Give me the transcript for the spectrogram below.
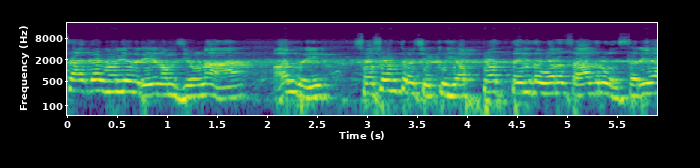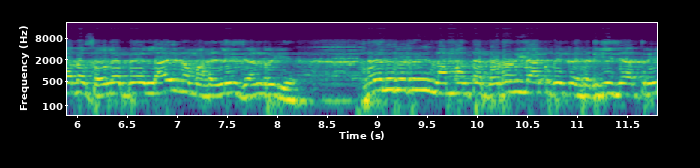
ಸಾಕಾಗಿ ಹೋಗ್ಯದ್ರಿ ನಮ್ಮ ಜೀವನ. ಅಲ್ರಿ, ಸ್ವತಂತ್ರ ಸಿಕ್ಕು ಎಪ್ಪತ್ತೈದು ವರ್ಷ ಆದರೂ ಸರಿಯಾದ ಸೌಲಭ್ಯ ಇಲ್ಲ ನಮ್ಮ ಹಳ್ಳಿ ಜನರಿಗೆ. ಹೋಲಿ ಬಿಡ್ರಿ, ನಮ್ಮಂತ ಬಡವರಿಗೆ ಯಾಕೆ ಬೇಕು ಹೆಡ್ಗಿ ಜಾತ್ರಿ?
